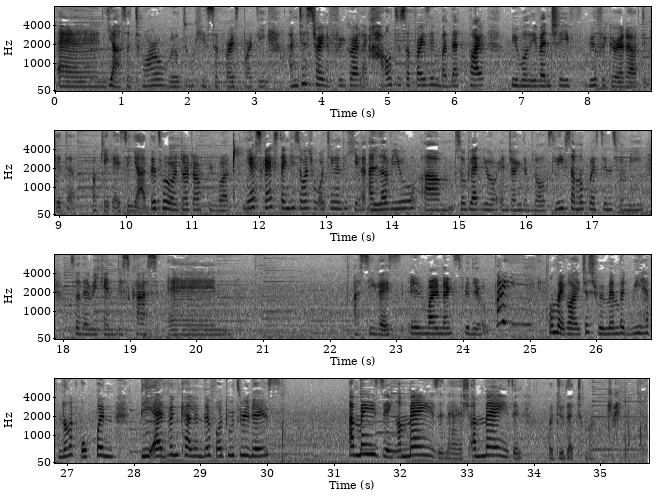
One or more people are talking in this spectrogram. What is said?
and yeah so tomorrow we'll do his surprise party. I'm just trying to figure out like how to surprise him but that part we will eventually we'll figure it out together. Okay guys so yeah that's what we're talking about. Yes guys thank you so much for watching until here i love you. Um so glad you're enjoying the vlogs. Leave some more questions for me so that we can discuss and i'll see you guys in my next video. Bye! Oh my god i just remembered we have not opened the advent calendar for two three days. Amazing amazing ash amazing. We'll do that tomorrow. Okay,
